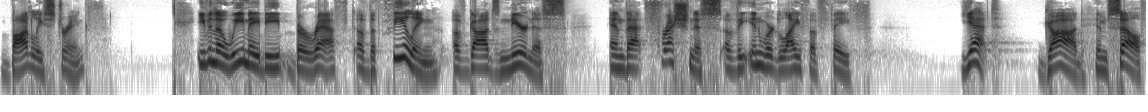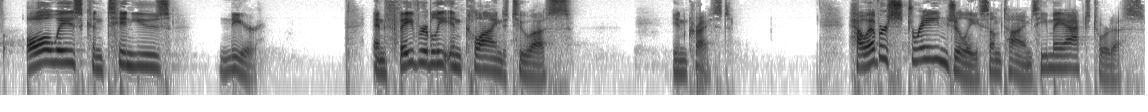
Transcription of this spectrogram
bodily strength, even though we may be bereft of the feeling of God's nearness and that freshness of the inward life of faith, yet God Himself always continues near and favorably inclined to us in Christ. However strangely sometimes he may act toward us,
